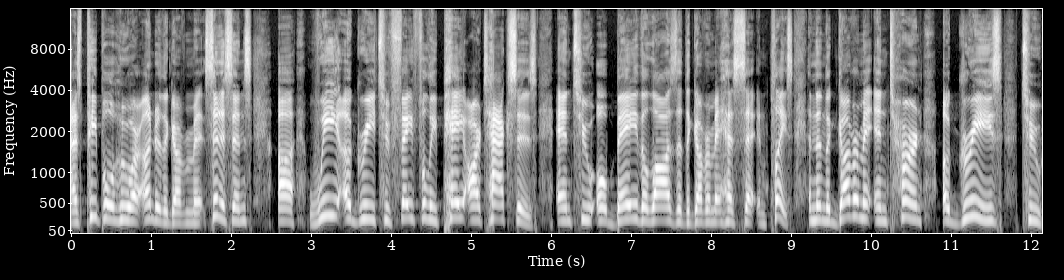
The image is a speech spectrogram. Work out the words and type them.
as people who are under the government, citizens, uh, we agree to faithfully pay our taxes and to obey the laws that the government has set in place. And then the government, in turn, agrees to,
